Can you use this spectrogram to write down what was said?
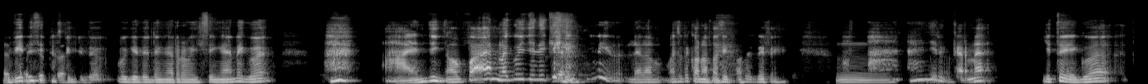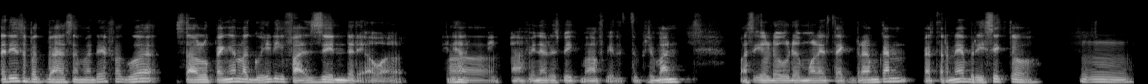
Tapi itu sih pas begitu begitu denger mixingannya gue, hah anjing apaan? Lagu jadi kayak gini dalam maksudnya konotasi positif ya. Hmm, Apaan, anjir karena itu ya gue tadi sempat bahas sama Deva gue selalu pengen lagu ini difazin dari awal. Ini harus Ah. big maaf ini harus big maaf gitu cuman pas Ildo udah mulai take drum kan patternnya berisik tuh. Mm-mm.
